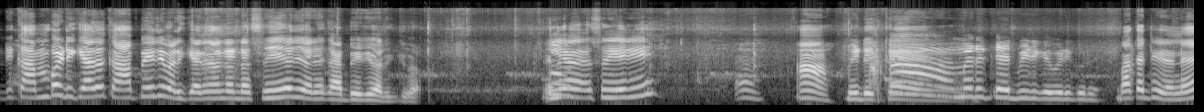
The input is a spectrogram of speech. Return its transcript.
ഇനി കമ്പടിക്കാതെ കാപ്പേരി വരയ്ക്കാൻ കണ്ടോ ശ്രീഹരി വരെ കാപ്പേരി വരയ്ക്കുക ഇല്ല ശ്രീഹരി? ആ മിടുക്കേ മെടുക്കാൻ പിടിക്കുക പിടിക്കൂടെ ബക്കറ്റ് ഇടണേ.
